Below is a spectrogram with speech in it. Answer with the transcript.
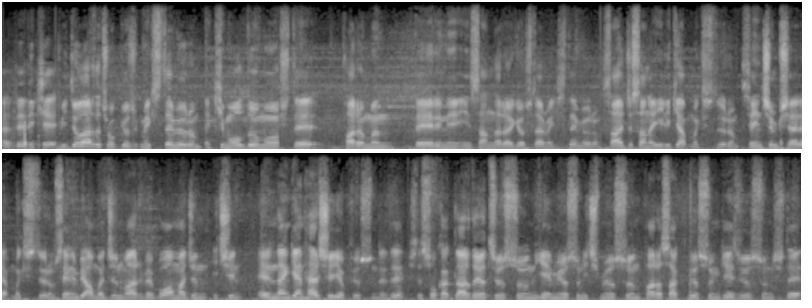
Ya dedi ki videolarda çok gözükmek istemiyorum. E, Kim olduğumu, işte paramın değerini insanlara göstermek istemiyorum. Sadece sana iyilik yapmak istiyorum. Senin için bir şeyler yapmak istiyorum. Senin bir amacın var ve bu amacın için elinden gelen her şeyi yapıyorsun dedi. İşte sokaklarda yatıyorsun, yemiyorsun, içmiyorsun, para saklıyorsun, geziyorsun, işte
